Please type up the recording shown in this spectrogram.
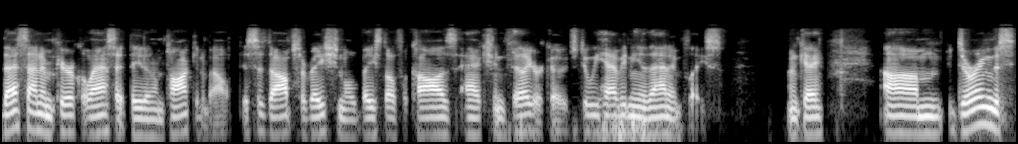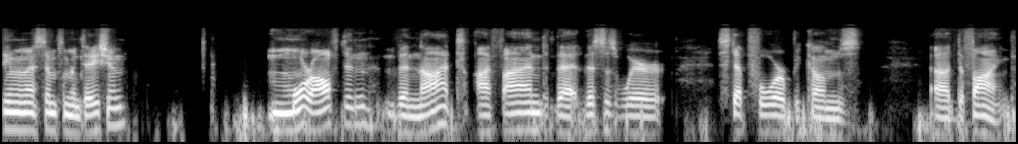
that's that empirical asset data I'm talking about. This is the observational based off of cause, action, failure codes. Do we have any of that in place? Okay. Um, during the CMMS implementation, more often than not, I find that this is where step four becomes uh, defined.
